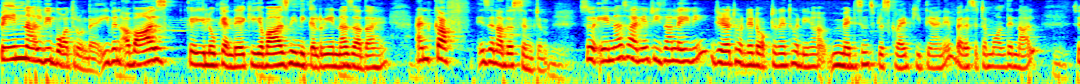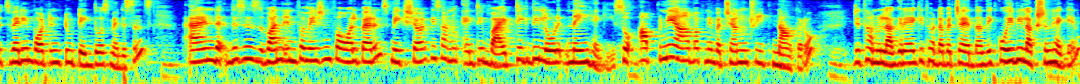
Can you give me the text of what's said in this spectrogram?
ਪੇਨ ਨਾਲ ਵੀ ਬਹੁਤ ਰੋਂਦਾ ਹੈ। ਈਵਨ ਆਵਾਜ਼ ਕਈ ਲੋਕ ਕਹਿੰਦੇ ਆ ਕਿ ਆਵਾਜ਼ ਨਹੀਂ ਨਿਕਲ ਰਹੀ, ਇੰਨਾ ਜ਼ਿਆਦਾ ਹੈ। And cough is another symptom so ਇਹਨਾਂ ਸਾਰੀਆਂ ਚੀਜ਼ਾਂ ਲਈ ਵੀ ਜਿਹੜਾ ਤੁਹਾਡੇ ਡਾਕਟਰ ਨੇ ਤੁਹਾਡੀਆਂ ਮੈਡੀਸਿਨਸ ਪ੍ਰਿਸਕ੍ਰਾਈਬ ਕੀਤੀਆਂ ਨੇ ਪੈਰਾਸੀਟਾਮੋਲ ਦੇ ਨਾਲ so it's very important to take those medicines and this is one information for all parents make sure ਕਿ ਸਾਨੂੰ ਐਂਟੀਬਾਇਓਟਿਕ ਦੀ ਲੋੜ ਨਹੀਂ ਹੈਗੀ ਸੋ ਆਪਣੇ ਆਪ ਆਪਣੇ ਬੱਚਿਆਂ ਨੂੰ ਟ੍ਰੀਟ ਨਾ ਕਰੋ ਜੇ ਤੁਹਾਨੂੰ ਲੱਗ ਰਿਹਾ ਹੈ ਕਿ ਤੁਹਾਡਾ ਬੱਚਾ ਇਦਾਂ ਦੇ ਕੋਈ ਵੀ ਲੱਛਣ ਹੈਗੇ ਨੇ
